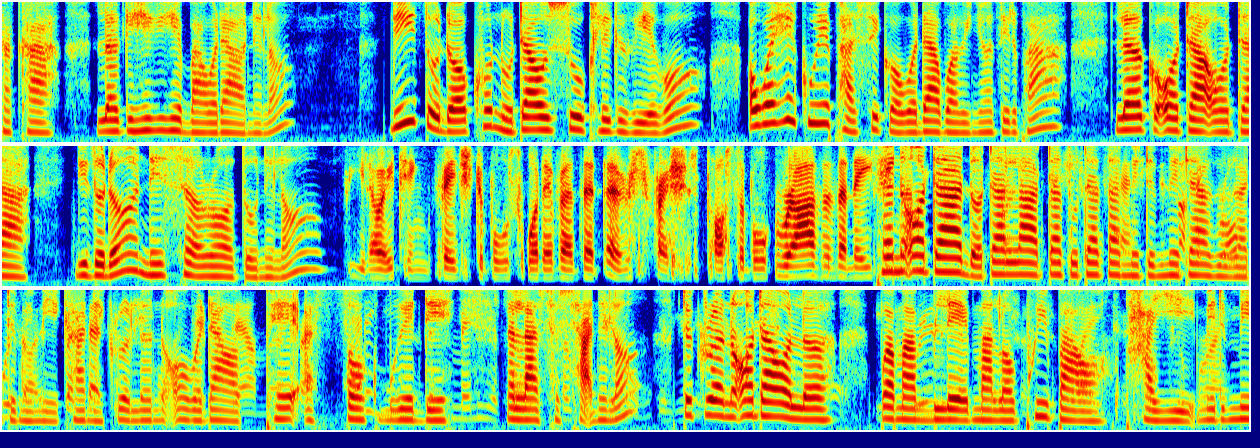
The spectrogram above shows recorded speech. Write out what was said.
ခခလကေဟေဟေဘာဝဒနေလောဒီတော့တော့ခုနတောက်ဆုခလစ်ကေကိုအဝဲဟေကူဟေဖာစစ်ကောဝဒဘွားကညောတိတဖာလကောတာအော်တာ ဒီတော့နေဆရောတုန်နေလော you know eating vegetables whatever that are as fresh as possible rather than eating ဖန်အော်တာဒေါ်တာလာတတူတသမီတမီတာဂဂတမီမီခါနေကရလန်အော်ဝဒါဖဲအသောကဘွေဒေလလာဆဆာနေလောတကရန်အော်တာအော်လပမဘလေမလောဖွိပါဖာယီမီ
